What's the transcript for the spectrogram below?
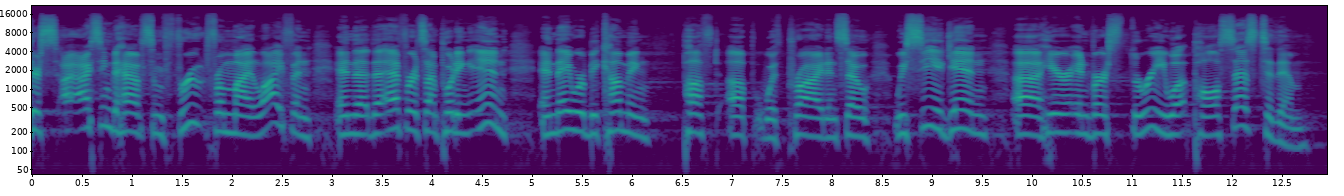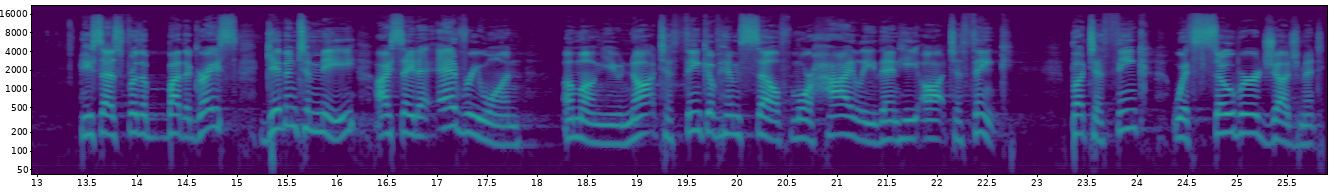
there's, I, I seem to have some fruit from my life and, and the, the efforts I'm putting in, and they were becoming puffed up with pride. And so we see again uh, here in verse 3 what Paul says to them. He says, For the, by the grace given to me, I say to everyone among you, not to think of himself more highly than he ought to think, but to think with sober judgment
